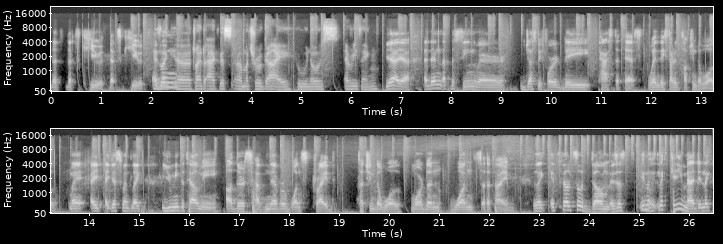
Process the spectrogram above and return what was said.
that's that's cute. That's cute. It's like uh, trying to act this uh, mature guy who knows everything. Yeah, yeah. And then at the scene where just before they passed the test, when they started touching the wall, my I, I just went like, you mean to tell me others have never once tried touching the wall more than once at a time? Like it felt so dumb. It's just you know, mm-hmm. like can you imagine? Like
